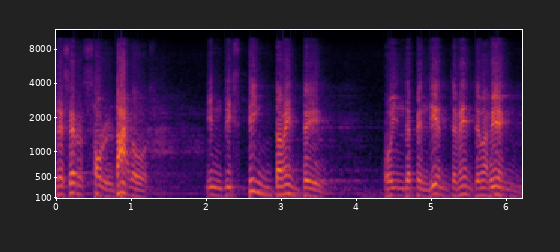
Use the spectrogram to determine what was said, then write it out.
de ser soldados, indistintamente o independientemente más bien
